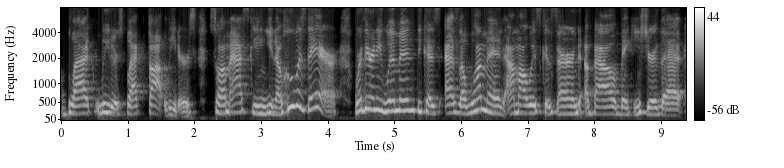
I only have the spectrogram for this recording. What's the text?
Black leaders, Black thought leaders. So I'm asking, you know, who was there? Were there any women? Because as a woman, I'm always concerned about making sure that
